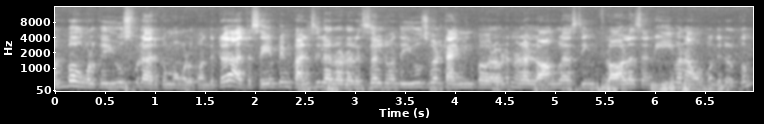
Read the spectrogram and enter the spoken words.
ரொம்ப உங்களுக்கு யூஸ்ஃபுல்லாக இருக்கும் உங்களுக்கு வந்துட்டு. அட் த சேம் டைம் கன்சிலரோட ரிசல்ட் வந்து யூஸ்வல் டைமிங் பவரை விட நல்லா long lasting flawless and even அவங்களுக்கு வந்துட்டு இருக்கும்.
